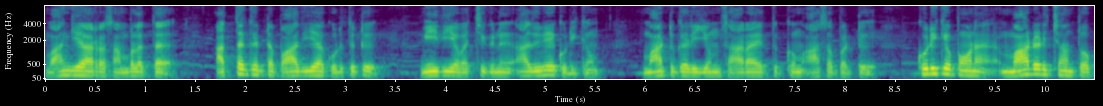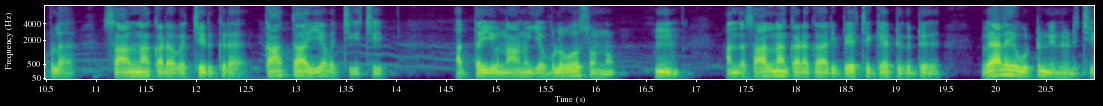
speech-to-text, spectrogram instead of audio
வாங்கியாடுற சம்பளத்தை சம்பளத்தை அத்தைக்கிட்ட பாதியாக கொடுத்துட்டு மீதியை வச்சுக்கின்னு அதுவே குடிக்கும். மாட்டுக்கறியும் சாராயத்துக்கும் ஆசைப்பட்டு குடிக்க போன மாடடிச்சான் தோப்பில் சால்னா கடை வச்சிருக்கிற காத்தாயியை வச்சுக்கிச்சு. அத்தையும் நானும் எவ்வளவோ சொன்னோம். ம் அந்த சால்னா கடைக்காரி பேச்சை கேட்டுக்கிட்டு வேலையை விட்டு நின்றுடுச்சு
